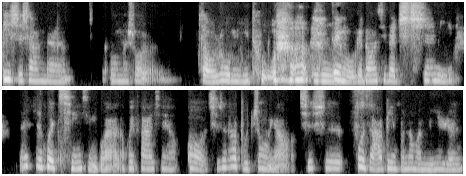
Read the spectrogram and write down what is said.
意识上的，我们说走入迷途，对某个东西的痴迷，但是会清醒过来了，会发现哦，其实它不重要，其实复杂并不那么迷人，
